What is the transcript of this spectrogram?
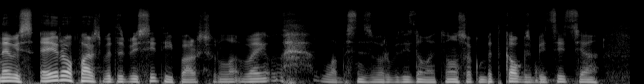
Nevis Eiropas, bet tas bija City Parks. Vai, labi, es nezinu, varbūt izdomāju to nosaukumu, bet kaut kas bija cits. Jā. Uh,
